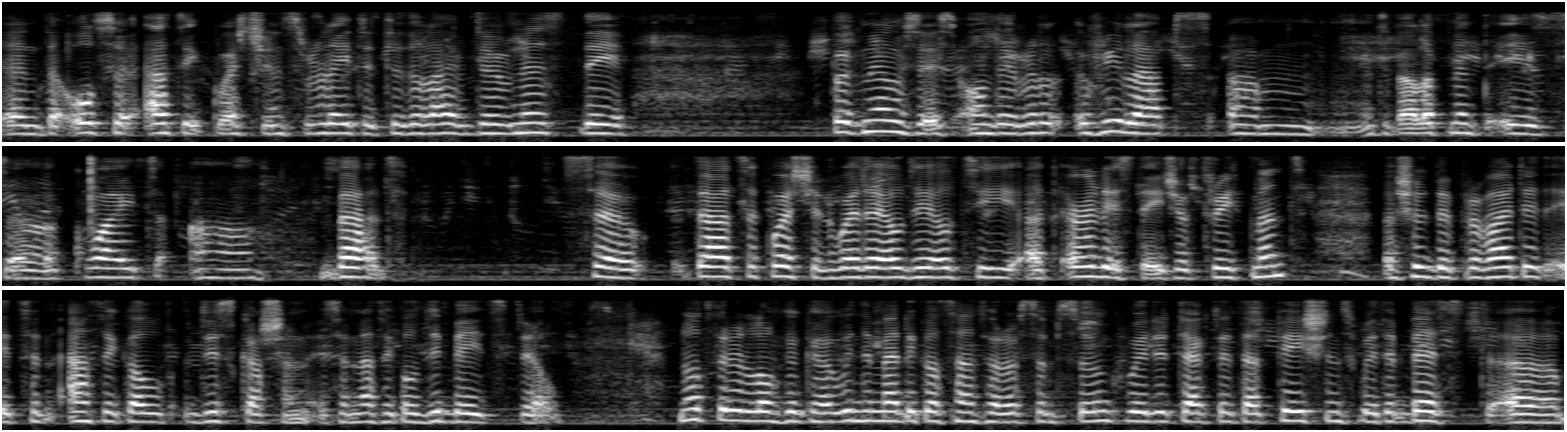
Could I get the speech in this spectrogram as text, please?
and also ethic questions related to the live donors, the prognosis on the relapse um, development is uh, quite uh, bad. So that's a question whether LDLT at early stage of treatment uh, should be provided. It's an ethical discussion. It's an ethical debate still. Not very long ago, in the medical center of Samsung, we detected that patients with the best uh,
